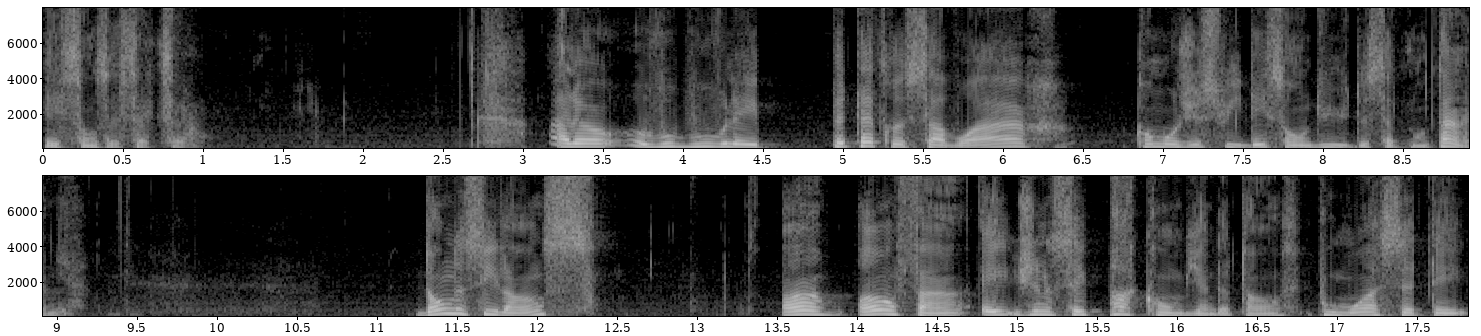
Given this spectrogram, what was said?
et sans exception. Alors, vous voulez peut-être savoir comment je suis descendu de cette montagne. Dans le silence, enfin, et je ne sais pas combien de temps, pour moi c'était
